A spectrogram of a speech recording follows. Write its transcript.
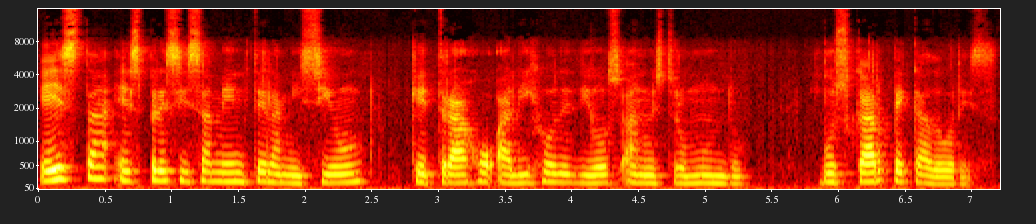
esta es precisamente la misión que trajo al Hijo de Dios a nuestro mundo, buscar pecadores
